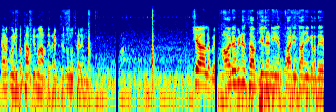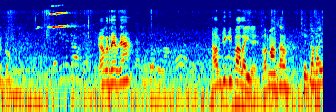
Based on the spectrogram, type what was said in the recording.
ਚੱਲ ਕੋਈ ਨਹੀਂ ਥਾਪੀ ਮਾਰ ਦੇ ਫਿਰ ਇੱਕ ਸਿੱਧੂ ਮੂਸੇਵਾਲੇ ਨੂੰ। ਚੱਲ ਬਈ। ਆ ਜਾ ਵੀ ਨੇ ਸਬਜ਼ੀ ਲੈਣੀ ਹੈ ਤਾਜੀ ਤਾਜੀ ਗੁਰਦੇਵ ਤੋਂ। ਕਿਉਂ ਗੁਰਦੇਵ ਸਿੰਘ ਸਬਜ਼ੀ ਕੀ ਪਾ ਲਈ ਜੇ? ਹੋਰ ਮਾਨ ਸਾਹਿਬ? ਠੀਕ ਆ ਬਾਈ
